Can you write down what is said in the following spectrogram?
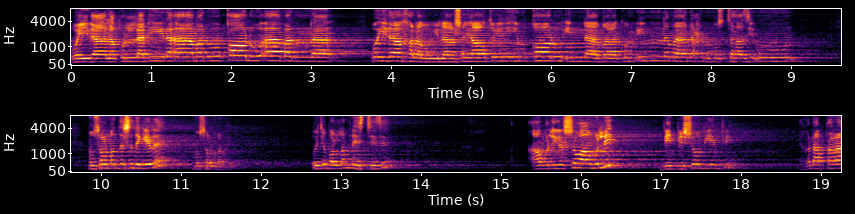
وإذا لقوا الذين آمنوا قالوا آمنا وإذا خلوا إلى شياطينهم قالوا إنا معكم إنما نحن مستهزئون মুসলমানদের সাথে গেলে মুসলমান ওই যে বললাম না স্টেজে আওয়ামী লীগের সহ আওয়ামী লীগ বিএনপির সহ বিএনপি এখন আপনারা,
